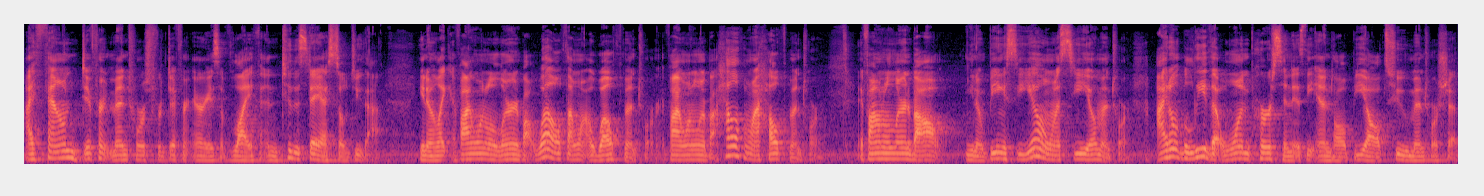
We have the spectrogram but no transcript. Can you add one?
I found different mentors for different areas of life, and to this day, I still do that. You know, like if I want to learn about wealth, I want a wealth mentor. If I want to learn about health, I want a health mentor. If I want to learn about, you know, being a CEO, I want a CEO mentor. I don't believe that one person is the end all be all to mentorship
